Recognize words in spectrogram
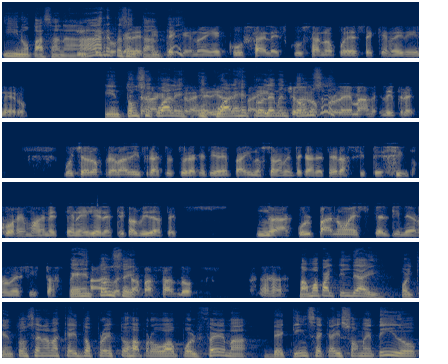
y no pasa nada, representante. Que, que no hay excusa. La excusa no puede ser que no hay dinero. ¿Y entonces cuál es, ¿y cuál es el problema entonces? De los problemas muchos de los problemas de infraestructura que tiene el país, no solamente carreteras, si, te, si cogemos energía eléctrica, olvídate. La culpa no es que el dinero no exista. Pues entonces, Algo está pasando Vamos a partir de ahí, porque entonces nada más que hay dos proyectos aprobados por FEMA, de 15 que hay sometidos,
